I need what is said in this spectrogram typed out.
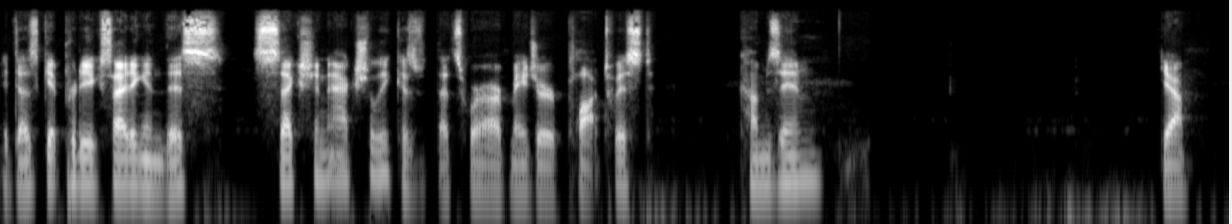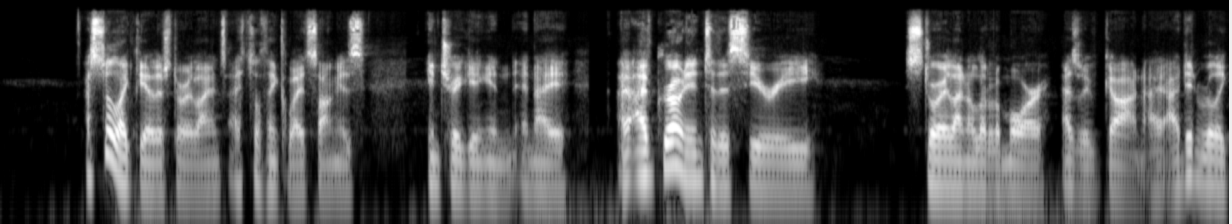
it does get pretty exciting in this section actually, because that's where our major plot twist comes in. Yeah. I still like the other storylines. I still think Light Song is intriguing and, and I I, have grown into the Siri storyline a little more as we've gone. I, I, didn't really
